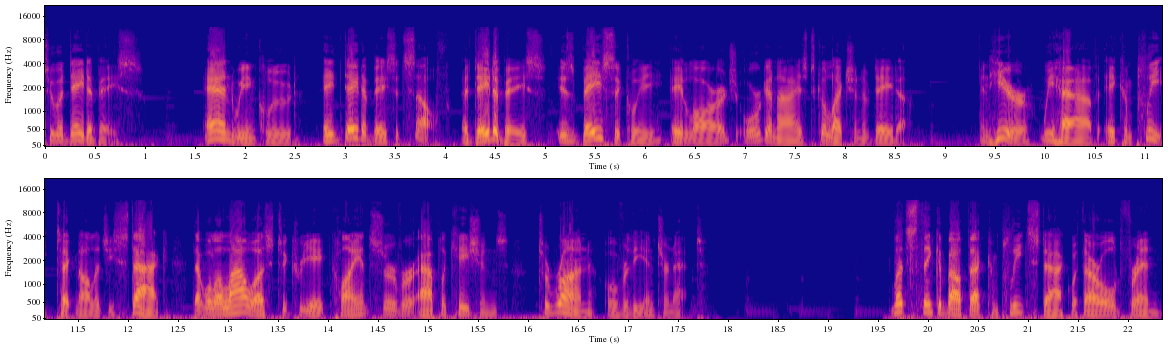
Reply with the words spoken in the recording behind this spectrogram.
to a database. And we include a database itself. A database is basically a large, organized collection of data. And here we have a complete technology stack that will allow us to create client-server applications to run over the Internet. Let's think about that complete stack with our old friend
